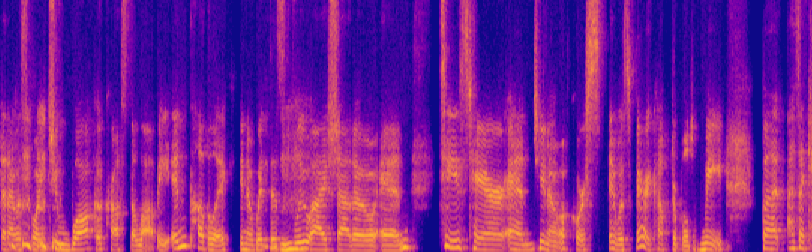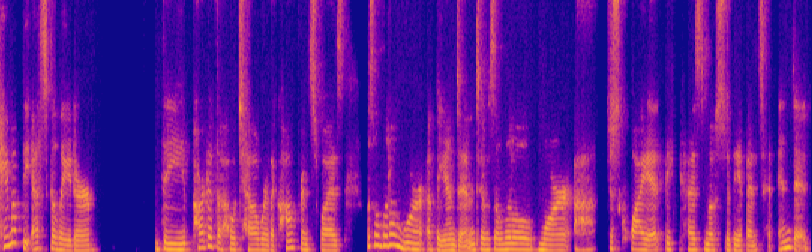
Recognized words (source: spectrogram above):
that I was going to walk across the lobby in public, you know, with this mm-hmm. blue eyeshadow and teased hair. And, you know, of course, it was very comfortable to me. But as I came up the escalator, the part of the hotel where the conference was was a little more abandoned. It was a little more uh, just quiet because most of the events had ended.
